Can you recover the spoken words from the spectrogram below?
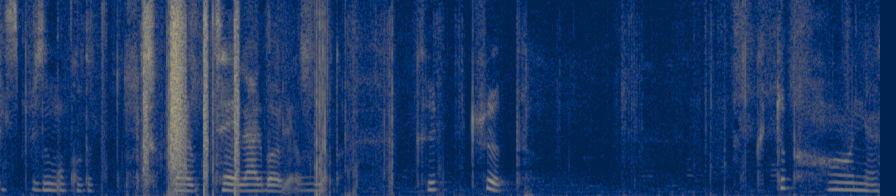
Biz bizim okulda T'ler böyle yazıyordu. Kütüp. Kütüphane.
